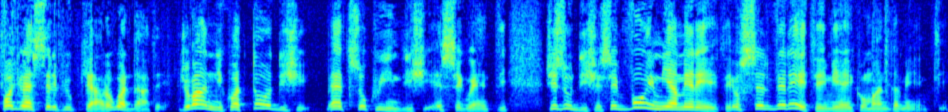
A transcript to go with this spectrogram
Voglio essere più chiaro, guardate, Giovanni 14, verso 15 e seguenti, Gesù dice, se voi mi amerete, osserverete i miei comandamenti.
